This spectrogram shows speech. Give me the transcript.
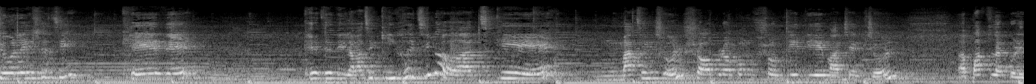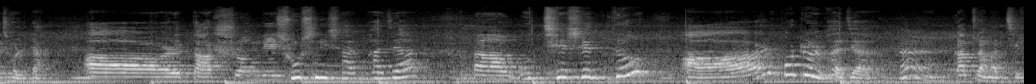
চলে এসেছি, খেয়ে দে, খেতে দিলাম। আচ্ছা কি হয়েছিল? আজকে মাছের ঝোল, সব রকম সবজি দিয়ে মাছের ঝোল পাতলা করে ঝোলটা। আর তার সঙ্গে শুশনি শাক ভাজা উচ্ছে সেদ্ধ আর পটল ভাজা হ্যাঁ কাতলা মাছ ছিল।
